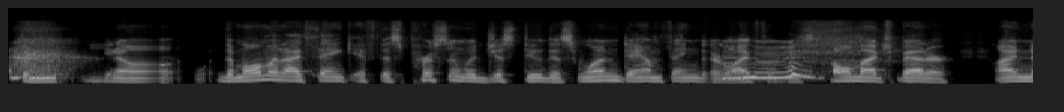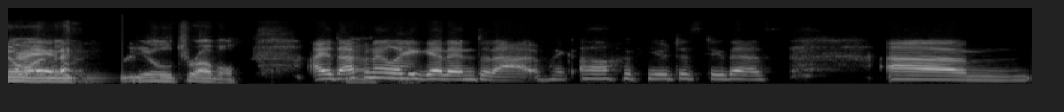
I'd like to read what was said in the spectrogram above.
the, you know the moment i think if this person would just do this one damn thing their mm-hmm. life would be mm-hmm. so much better i know right. i'm in real trouble i definitely yeah. get into that i'm like oh if you just do this um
